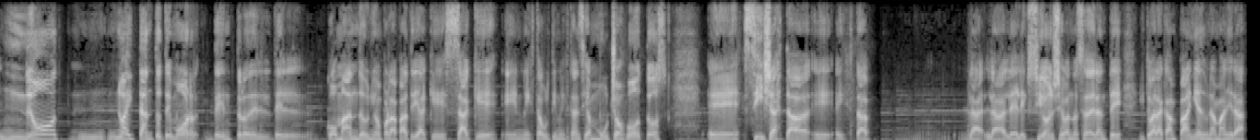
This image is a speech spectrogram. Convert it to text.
no, no hay tanto temor dentro del, del comando de Unión por la Patria que saque en esta última instancia muchos votos. Eh, sí ya está, eh, está la, la- la elección llevándose adelante y toda la campaña de una manera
